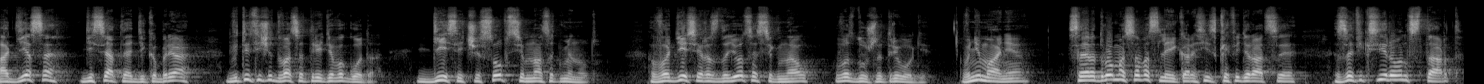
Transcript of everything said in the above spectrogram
Одесса, 10 декабря 2023 года, 10 часов 17 минут. В Одессе раздается сигнал воздушной тревоги. Внимание! С аэродрома Саваслейка Российской Федерации зафиксирован старт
